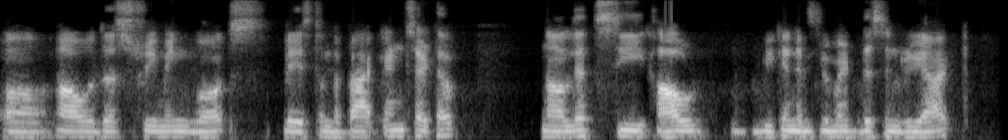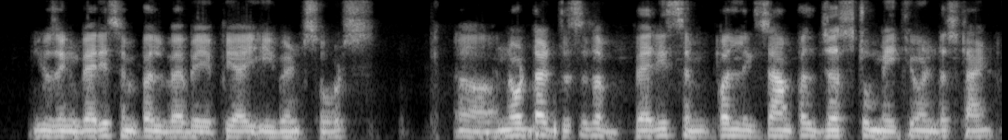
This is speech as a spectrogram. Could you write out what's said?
uh, how the streaming works based on the backend setup. Now let's see how we can implement this in React using very simple web API event source. Uh, note that this is a very simple example just to make you understand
